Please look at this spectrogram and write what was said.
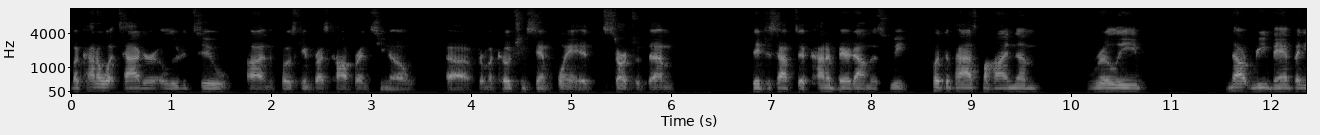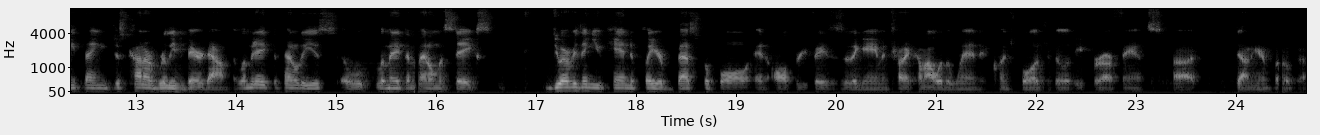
but kind of what Taggart alluded to uh, in the post game press conference, you know, uh, from a coaching standpoint, it starts with them. They just have to kind of bear down this week, put the past behind them, really not revamp anything, just kind of really bear down, eliminate the penalties, eliminate the mental mistakes, do everything you can to play your best football in all three phases of the game and try to come out with a win and clinch bowl eligibility for our fans uh, down here in Boca.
